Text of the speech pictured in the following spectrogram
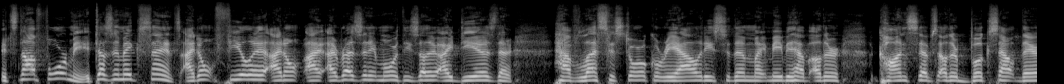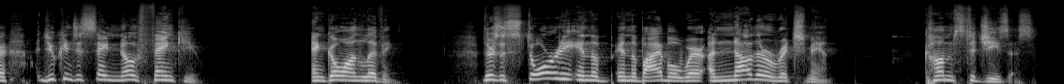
It's not for me. It doesn't make sense. I don't feel it. I don't I, I resonate more with these other ideas that have less historical realities to them, might maybe have other concepts, other books out there. You can just say no thank you and go on living. There's a story in the in the Bible where another rich man comes to Jesus.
